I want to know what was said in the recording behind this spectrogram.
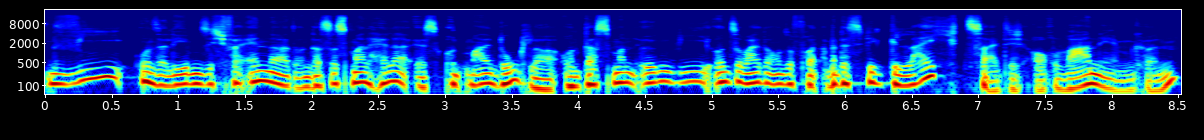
wie unser Leben sich verändert und dass es mal heller ist und mal dunkler und dass man irgendwie und so weiter und so fort, aber dass wir gleichzeitig auch wahrnehmen können,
